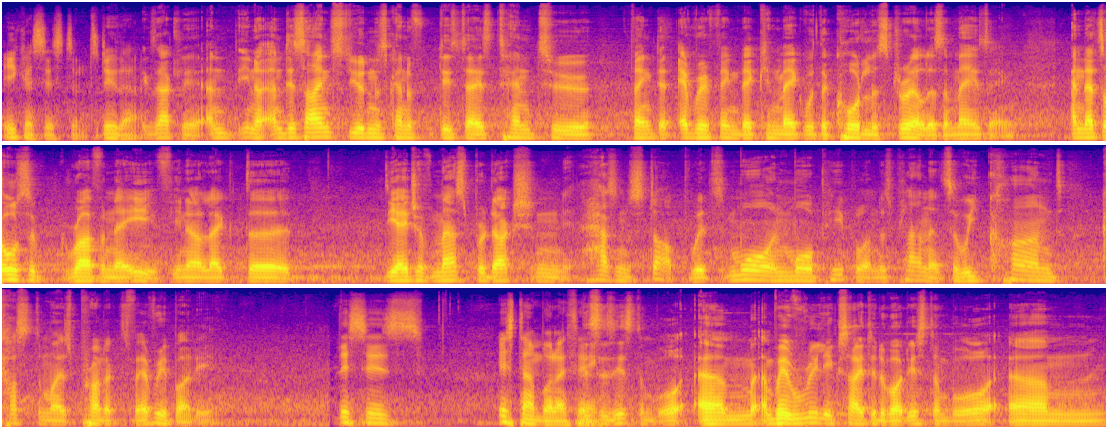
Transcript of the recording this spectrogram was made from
ecosystem to do that. Exactly, and you know, and design students kind of these days tend to think that everything they can make with a cordless drill is amazing and that's also rather naive. You know, like the the age of mass production hasn't stopped with more and more people on this planet, so we can't customize products for everybody. This is Istanbul, I think. This is Istanbul, um, and we're really excited about Istanbul. Um,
